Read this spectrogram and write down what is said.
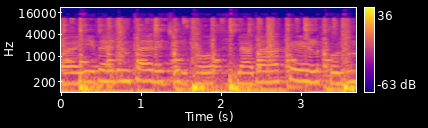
പൈതലും കരച്ചിൽ പോ ലതാ കേൾക്കുന്നു.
